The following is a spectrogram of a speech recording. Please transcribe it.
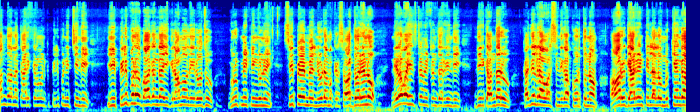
ఆందోళన కార్యక్రమానికి పిలుపునిచ్చింది. ఈ పిలుపులో భాగంగా ఈ గ్రామంలో ఈరోజు గ్రూప్ మీటింగ్ని సిపిఐఎంఎల్ న్యూ డెమోక్రసీ ఆధ్వర్యంలో నిర్వహించడం ఇవ్వడం జరిగింది. దీనికి అందరూ కదిలి రావాల్సిందిగా కోరుతున్నాం. ఆరు గ్యారెంటీలలో ముఖ్యంగా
